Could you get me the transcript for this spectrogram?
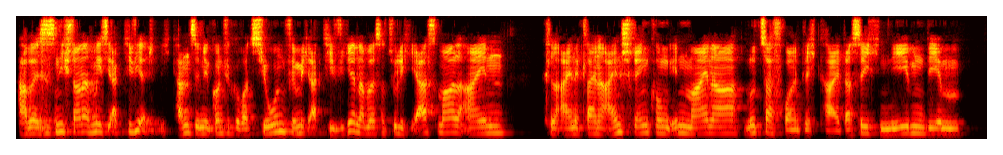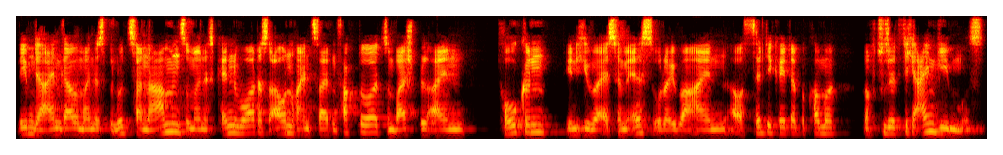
Aber es ist nicht standardmäßig aktiviert. Ich kann es in den Konfigurationen für mich aktivieren, aber es ist natürlich erstmal ein, eine kleine Einschränkung in meiner Nutzerfreundlichkeit, dass ich neben dem neben der Eingabe meines Benutzernamens und meines Kennwortes auch noch einen zweiten Faktor, zum Beispiel einen Token, den ich über SMS oder über einen Authenticator bekomme, noch zusätzlich eingeben muss.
